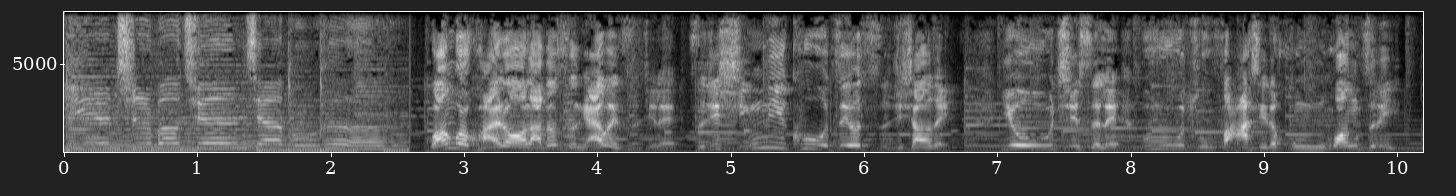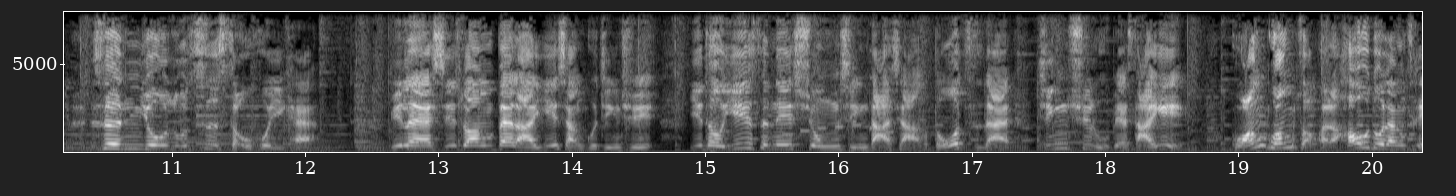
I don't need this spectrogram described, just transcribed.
一人吃饱全家不饿。光棍快乐那都是安慰自己的，自己心里苦只有自己晓得。尤其是那无处发泄的洪荒之力，人犹如此，寿何以堪？云南西双版纳野象谷景区，一头野生的雄性大象多次在景区路边撒野，咣咣撞坏了好多辆车。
